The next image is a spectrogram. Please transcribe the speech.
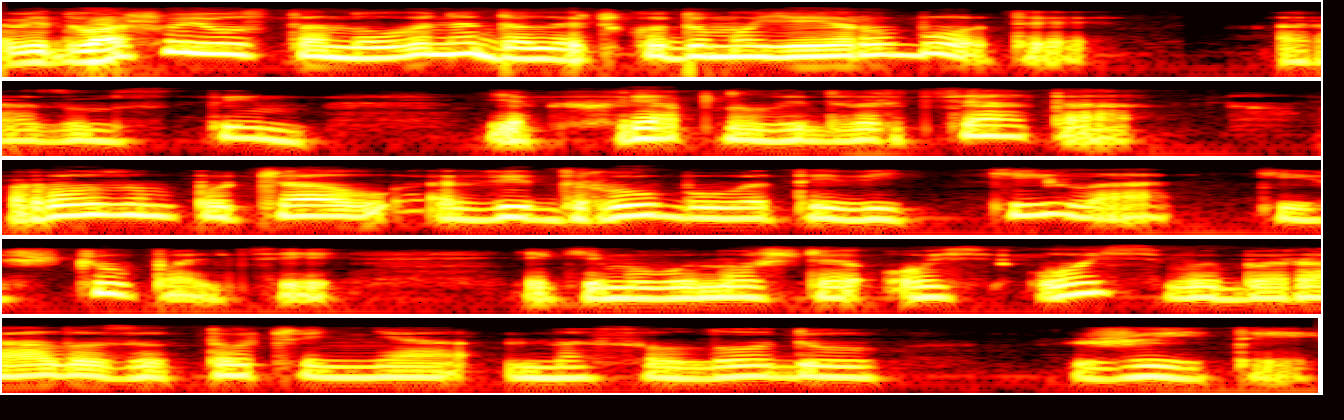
Від вашої установи недалечко до моєї роботи. Разом з тим, як хряпнули дверцята, розум почав відрубувати від тіла ті щупальці, якими воно ще ось ось вибирало з оточення насолоду жити,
